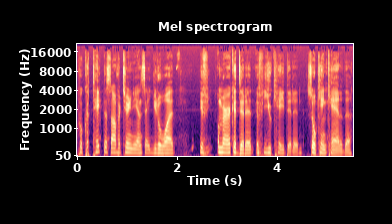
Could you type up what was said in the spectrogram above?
who could take this opportunity and say, you know what, if America did it, if UK did it, so can Canada.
